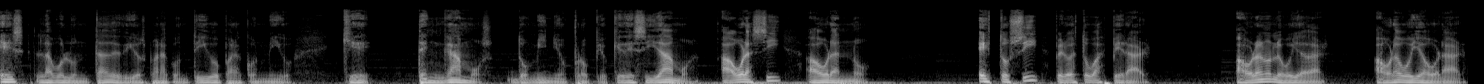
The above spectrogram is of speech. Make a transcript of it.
es la voluntad de Dios para contigo, para conmigo. Que tengamos dominio propio, que decidamos, ahora sí, ahora no. Esto sí, pero esto va a esperar. Ahora no le voy a dar. Ahora voy a orar.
